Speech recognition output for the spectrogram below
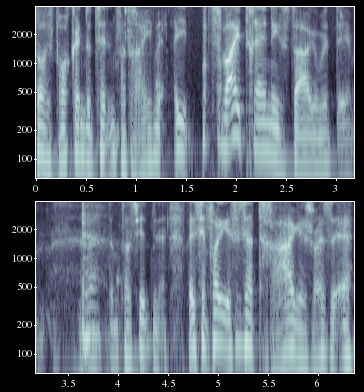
Doch, ich brauche keinen Dozentenvertrag. Zwei Trainingstage mit dem. Ja, Dann passiert mir. Ja vor allem, es ist ja tragisch, weißt du, er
